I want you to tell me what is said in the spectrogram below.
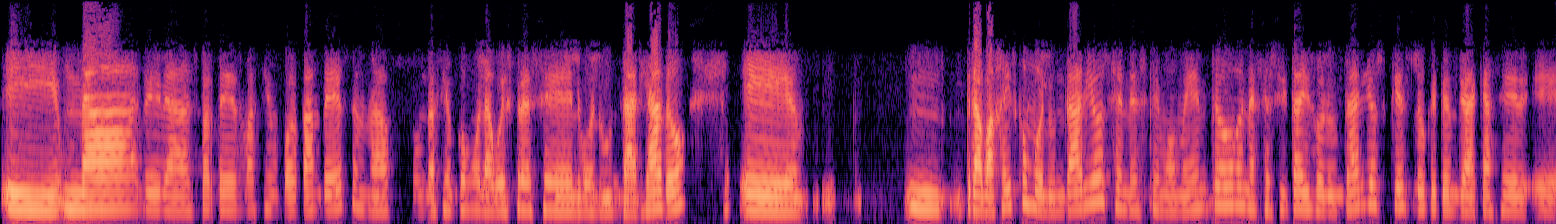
Y una de las partes más importantes en una fundación como la vuestra es el voluntariado. Eh, ¿Trabajáis con voluntarios en este momento? ¿Necesitáis voluntarios? ¿Qué es lo que tendría que hacer eh,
